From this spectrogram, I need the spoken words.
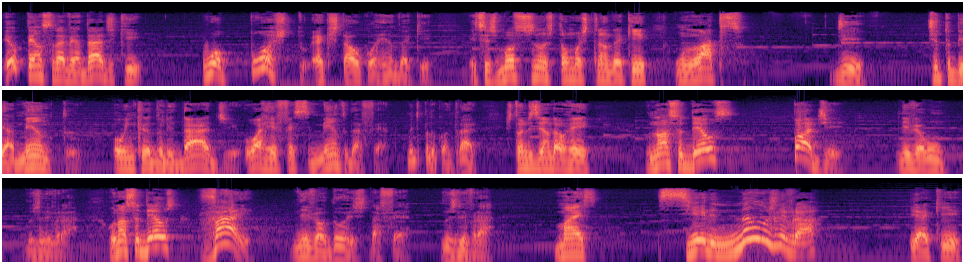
Eu penso, na verdade, que o oposto é que está ocorrendo aqui. Esses moços não estão mostrando aqui um lapso de titubeamento ou incredulidade ou arrefecimento da fé. Muito pelo contrário, estão dizendo ao rei: o nosso Deus pode, nível 1, nos livrar. O nosso Deus vai, nível 2 da fé nos livrar. Mas se ele não nos livrar, e aqui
